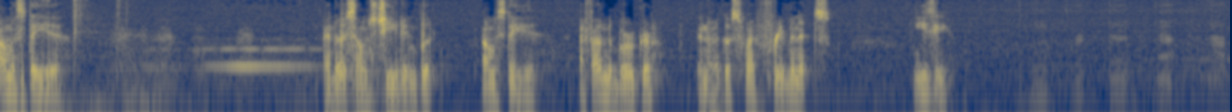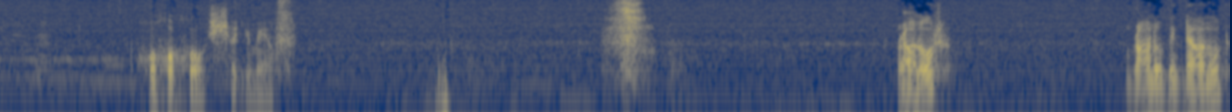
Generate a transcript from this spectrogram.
I'm gonna stay here. I know it sounds cheating, but I'm gonna stay here. I found a burger, and I got for three minutes. Easy. Ho ho ho, shut your mouth. Ronald? Ronald McDonald?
